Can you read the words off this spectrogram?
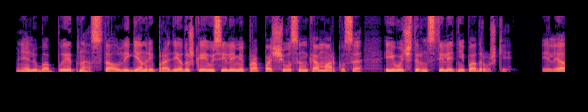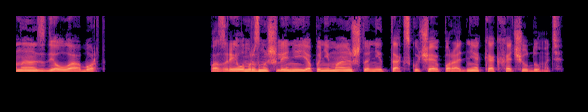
Мне любопытно, стал ли Генри прадедушкой усилиями пропащего сынка Маркуса и его четырнадцатилетней подружки. Или она сделала аборт. По зрелым размышлениям я понимаю, что не так скучаю по родне, как хочу думать.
